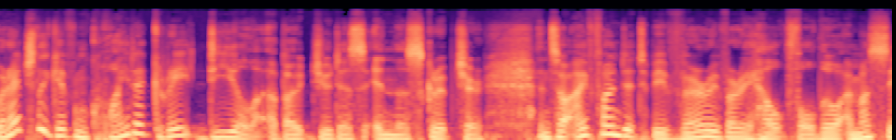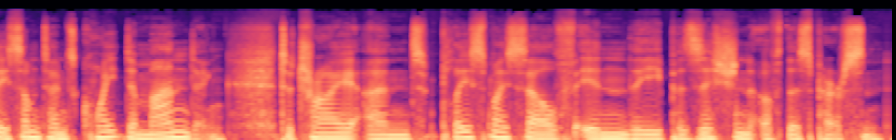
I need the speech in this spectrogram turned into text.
we're actually given quite a great deal about Judas in the scripture. And so I found it to be very, very helpful, though I must say sometimes quite demanding to try and place myself in the position of this person.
